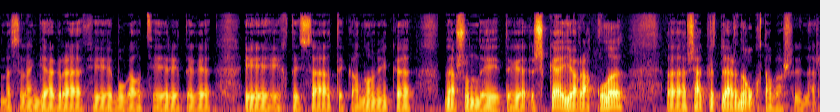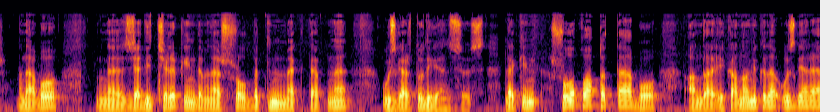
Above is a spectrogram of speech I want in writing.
мәсәлән география бухгалтерия теге икътисад экономика менә шундый теге эшкә яраклы шәкертләрне укыта башлыйлар менә бу җәдитчелек инде менә шул бөтен мәктәпне үзгәртү дигән сүз ләкин шул ук вакытта бу анда экономика да үзгәрә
